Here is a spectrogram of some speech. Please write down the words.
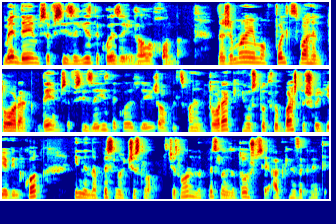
Ми дивимося всі заїзди, коли заїжджала Honda. Нажимаємо Volkswagen Touareg. Дивимося всі заїзди, коли заїжджав Volkswagen Touareg. І ось тут ви бачите, що є він код і не написано число. Число не написано за того, що цей акт не закритий.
